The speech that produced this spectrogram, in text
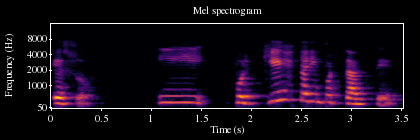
eso. ¿Y por qué es tan importante?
